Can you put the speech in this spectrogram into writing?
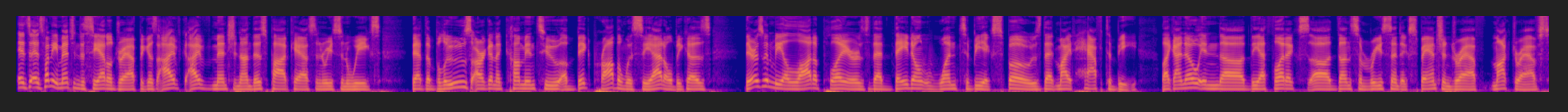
It's, it's funny you mentioned the Seattle draft because I've I've mentioned on this podcast in recent weeks that the Blues are going to come into a big problem with Seattle because there's going to be a lot of players that they don't want to be exposed that might have to be. Like I know in uh, the Athletic's uh, done some recent expansion draft mock drafts,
